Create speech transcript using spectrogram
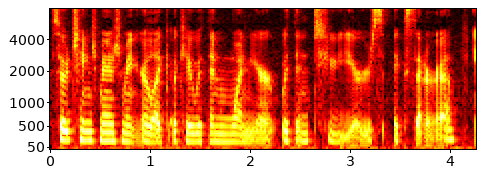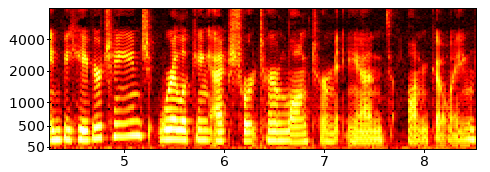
So change management, you're like, okay, within one year, within two years, etc. In behavior change, we're looking at short term, long term, and ongoing.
